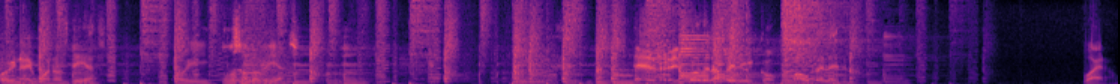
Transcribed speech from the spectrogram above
Hoy no hay buenos días. Hoy solo días. El ritmo de la peli con Pau Belén. Bueno.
